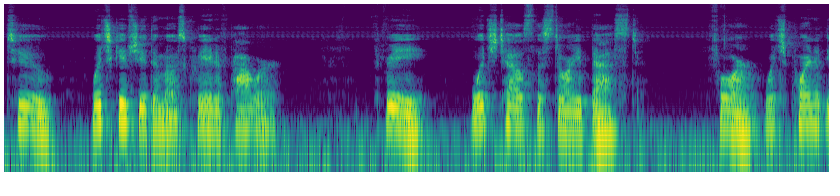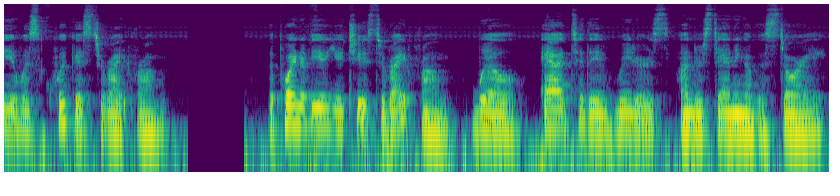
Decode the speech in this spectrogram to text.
Two, which gives you the most creative power? Three, which tells the story best? Four, which point of view was quickest to write from? The point of view you choose to write from will add to the reader's understanding of the story.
